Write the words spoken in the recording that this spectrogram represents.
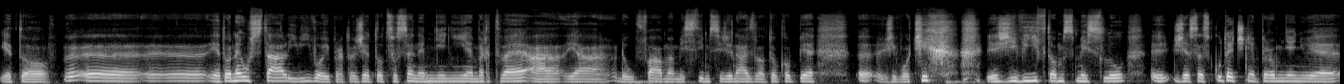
Je to, eh, eh, je to neustálý vývoj, protože to, co se nemění, je mrtvé a já doufám a myslím si, že náš zlatokop je živočich, je živý v tom smyslu, že se skutečně proměňuje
